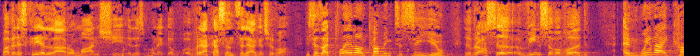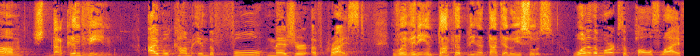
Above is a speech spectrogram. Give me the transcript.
Pavel scrie la romani și le spune că vrea ca să înțeleagă ceva. He says, I plan on coming to see you, Vreau să vin să vă văd, and when I come, dar când vin, I will come in the full measure of Christ. voi veni în toată plinătatea lui Isus. One of the marks of Paul's life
